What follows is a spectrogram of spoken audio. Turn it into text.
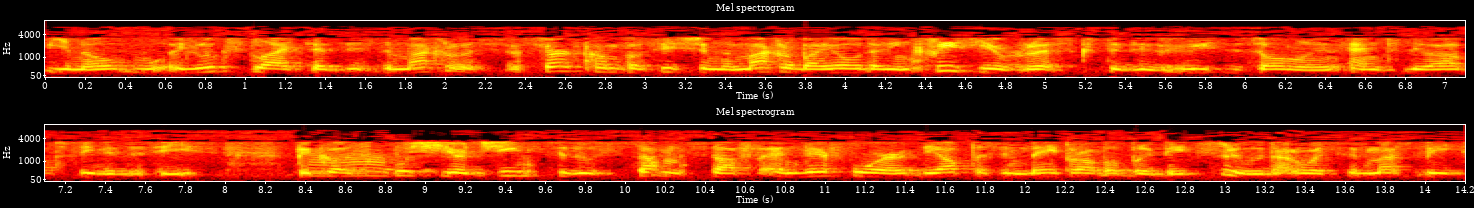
you know, it looks like that it's the macro, certain composition, the microbiota that increase your risks to decrease zonulin and to develop celiac disease because uh-huh. push your genes to do some stuff, and therefore the opposite may probably be true. In other words, there must be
